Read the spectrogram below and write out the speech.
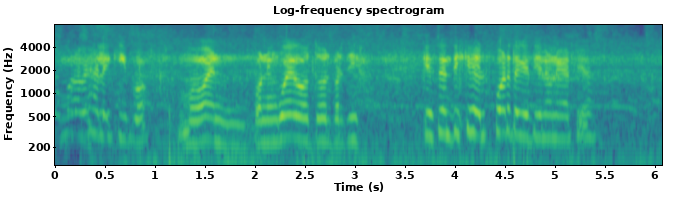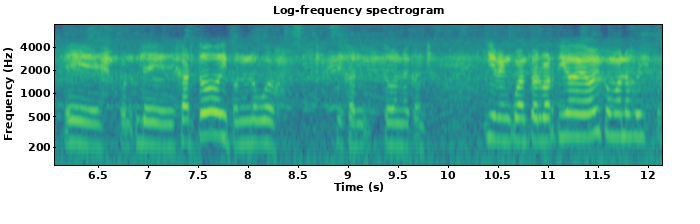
¿Cómo lo ves al equipo? Muy buen, ponen huevo todo el partido. ¿Qué sentís que es el fuerte que tiene la universidad? Eh, de dejar todo y poner los huevos. Dejar todo en la cancha. Y en cuanto al partido de hoy, ¿cómo los viste?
